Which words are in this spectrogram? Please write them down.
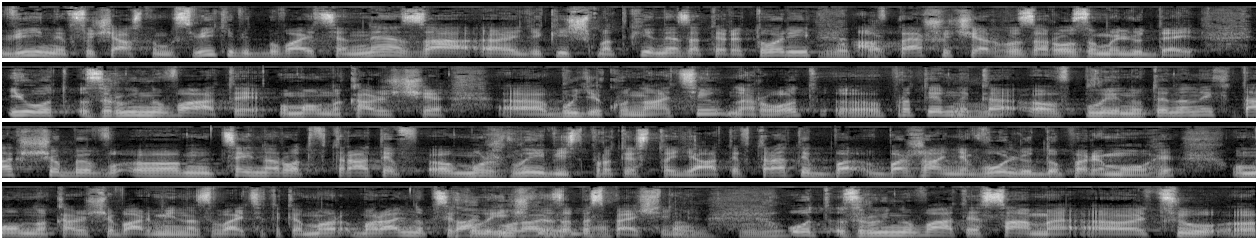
війни в сучасному світі відбуваються не за якісь шматки, не за території, а Ну так. в першу чергу за розуми людей. І от зруйнувати, умовно кажучи, е, будь-яку націю, народ е, противника, е, вплинути на них так, щоб цей народ втратив можливість протистояти, втратив ба- бажання, волю до перемоги. Умовно кажучи, в армії називається таке мор- морально-психологічне морально, так, забезпечення. там. От зруйнувати саме цю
